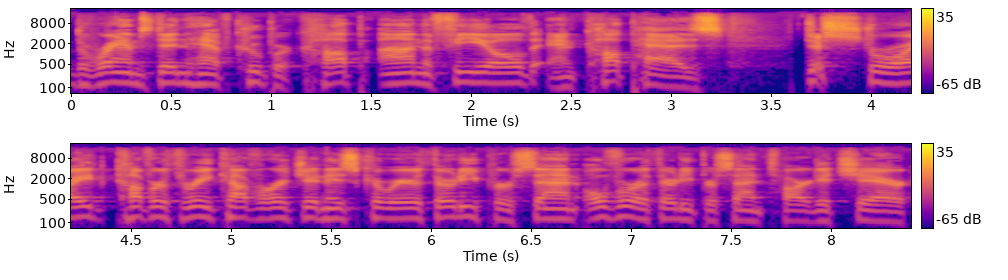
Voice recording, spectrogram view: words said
The Rams didn't have Cooper Kupp on the field, and Kupp has destroyed cover three coverage in his career 30%, over a 30% target share,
